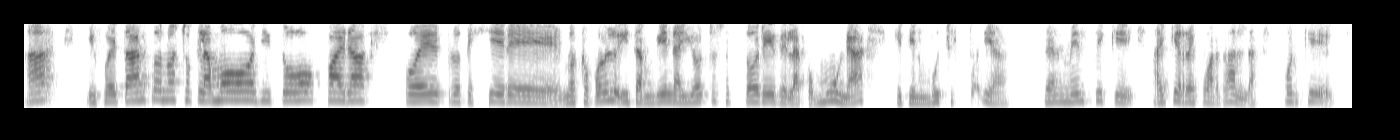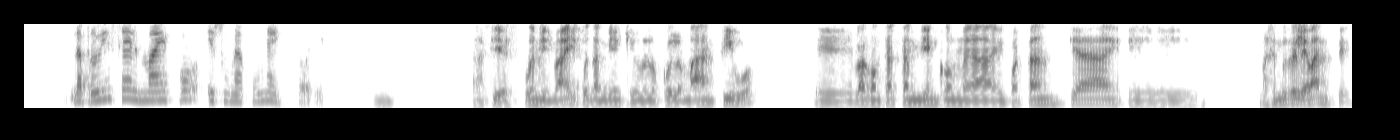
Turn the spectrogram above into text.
¿ah? Y fue tanto nuestro clamor y todo para poder proteger eh, nuestro pueblo y también hay otros sectores de la comuna que tienen mucha historia, realmente que hay que resguardarla, porque la provincia del Maipo es una cuna de historia. Mm. Así es. Bueno, y Maipo también, que es uno de los pueblos más antiguos, eh, va a contar también con una importancia, eh, va a ser muy relevante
